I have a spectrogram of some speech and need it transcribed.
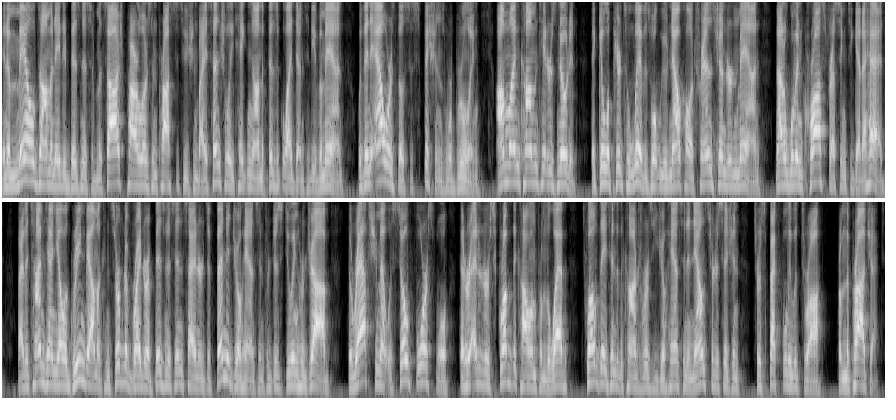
in a male dominated business of massage parlors and prostitution by essentially taking on the physical identity of a man. Within hours, those suspicions were brewing. Online commentators noted that Gill appeared to live as what we would now call a transgendered man, not a woman cross dressing to get ahead. By the time Daniella Greenbaum, a conservative writer at Business Insider, defended Johansson for just doing her job, the wrath she met was so forceful that her editor scrubbed the column from the web. Twelve days into the controversy, Johansson announced her decision to respectfully withdraw from the project.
